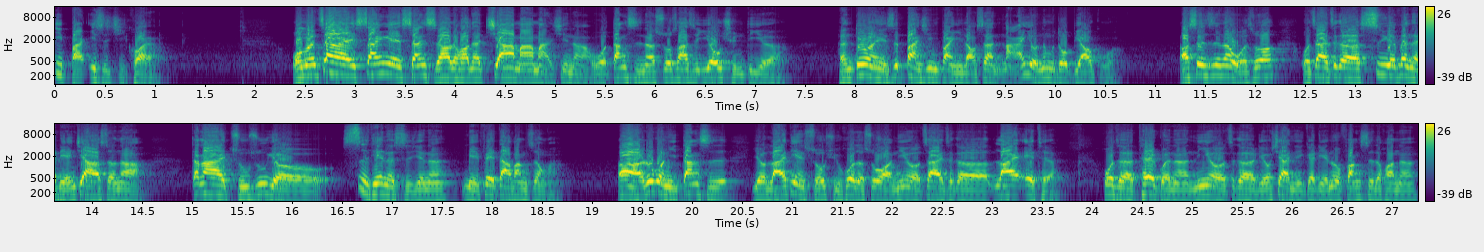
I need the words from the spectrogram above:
一百一十几块啊。我们在三月三十号的话呢，加码买进啊。我当时呢说它是优群第二，很多人也是半信半疑。老三哪有那么多标股啊？甚至呢，我说我在这个四月份的年假的时候呢，大概足足有四天的时间呢，免费大放送啊啊！如果你当时有来电索取，或者说啊，你有在这个 Line at 或者 Telegram 呢，你有这个留下你一个联络方式的话呢，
